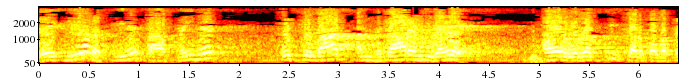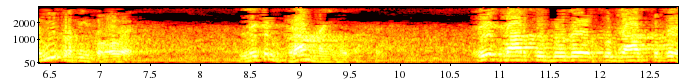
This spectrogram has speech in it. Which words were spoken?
देख लिया, रस्सी है, साफ़ नहीं है, उसके बाद अंधकार ही रहे और वो रस्सी सर्पवत ही प्रतीत हो गए। लेकिन भ्रम नहीं होता है एक बार जो दो सूर्यास्त से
